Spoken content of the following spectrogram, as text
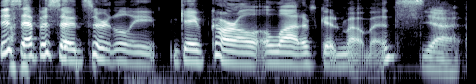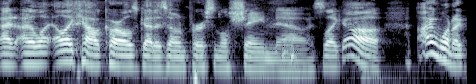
This episode certainly gave Carl a lot of good moments. Yeah, and I, li- I like how Carl's got his own personal Shane now. It's like, oh, I want a,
